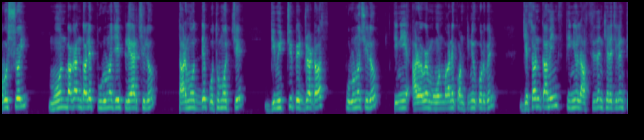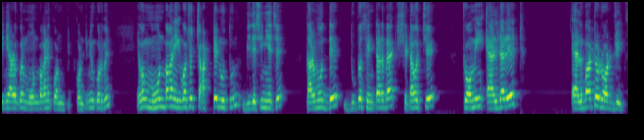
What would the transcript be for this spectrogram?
অবশ্যই মোহনবাগান দলে পুরনো যেই প্লেয়ার ছিল, তার মধ্যে প্রথম হচ্ছে ডিমিট্রি পেড্রাটস পুরনো ছিল। তিনি আরও একবার মোহনবাগানে কন্টিনিউ করবেন। জেসন কামিংস তিনিও লাস্ট সিজন খেলেছিলেন, তিনি আরও একবার মোহনবাগানে কন্টিনিউ করবেন। এবং মোহনবাগান এই বছর চারটে নতুন বিদেশি নিয়েছে। তার মধ্যে দুটো সেন্টার ব্যাক সেটা হচ্ছে Tommy Aldred, Alberto Rodriguez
